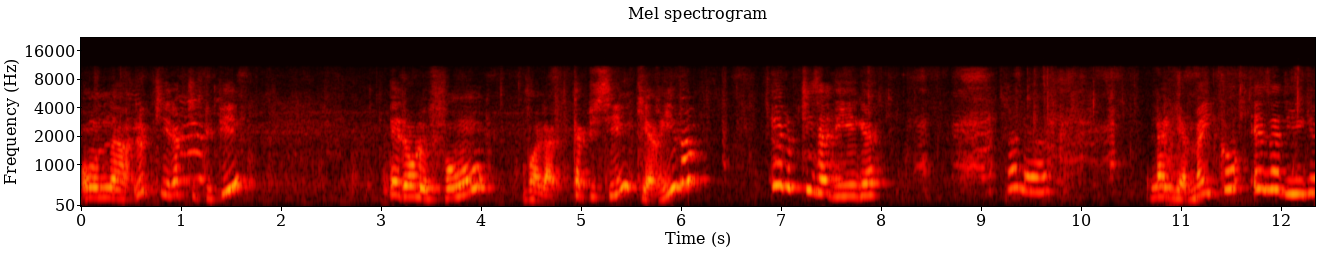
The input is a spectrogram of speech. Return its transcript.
on a le petit, la petite pupille. Et dans le fond, voilà, Capucine qui arrive. Et le petit Zadig. Voilà. Là, il y a Maïko et Zadig.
